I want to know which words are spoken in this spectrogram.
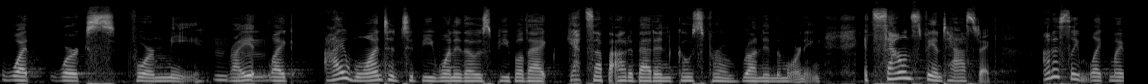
what works for me, mm-hmm. right? Like, I wanted to be one of those people that gets up out of bed and goes for a run in the morning. It sounds fantastic honestly like my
